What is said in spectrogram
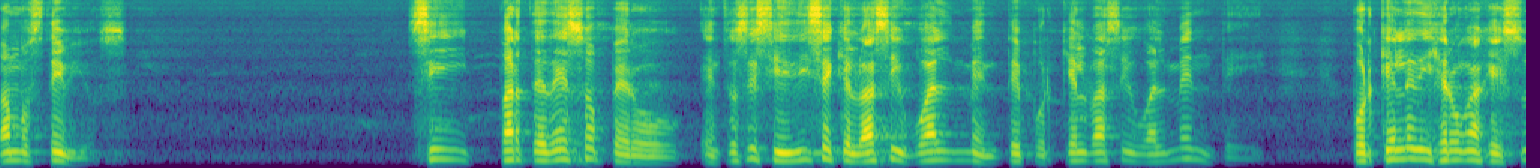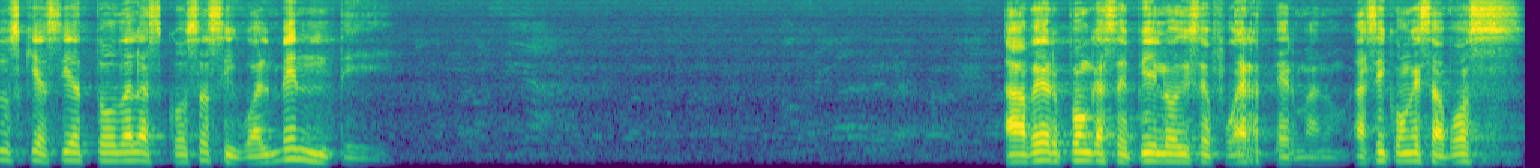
Vamos tibios. Sí, parte de eso, pero entonces si dice que lo hace igualmente, ¿por qué él lo hace igualmente? ¿Por qué le dijeron a Jesús que hacía todas las cosas igualmente? A ver, póngase pie, lo dice fuerte, hermano, así con esa voz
